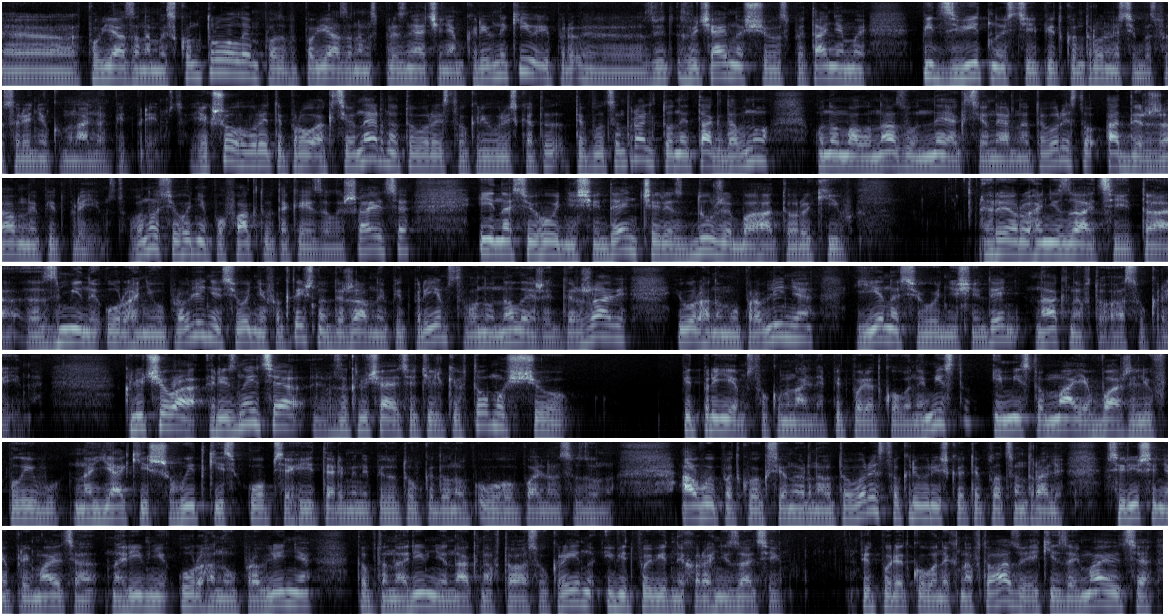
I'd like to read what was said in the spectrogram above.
Е, Пов'язаними з контролем, по- пов'язаним з призначенням керівників, і е, звичайно, що з питаннями підзвітності і підконтрольності безпосередньо комунального підприємства. Якщо говорити про акціонерне товариство Криворізька Те- теплоцентраль, то не так давно воно мало назву не акціонерне товариство, а державне підприємство. Воно сьогодні по факту таке і залишається. І на сьогоднішній день, через дуже багато років реорганізації та е, зміни органів управління сьогодні фактично державне підприємство воно належить державі, і органом управління є на сьогоднішній день НАК Нафтогаз України. Ключова різниця заключається тільки в тому, що підприємство комунальне підпорядковане місто, і місто має важелі впливу на якість, швидкість, обсяги і терміни підготовки до нового опального сезону. А в випадку акціонерного товариства Криворізької теплоцентралі всі рішення приймаються на рівні органу управління, тобто на рівні НАК Нафтогаз України і відповідних організацій. Підпорядкованих Нафтогазу, які займаються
